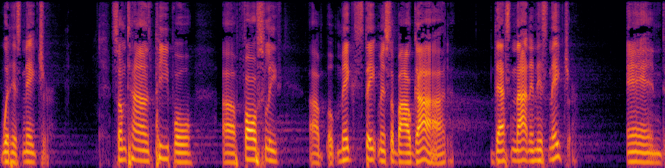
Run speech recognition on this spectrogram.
with his nature. Sometimes people uh, falsely uh, make statements about God that's not in his nature. And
